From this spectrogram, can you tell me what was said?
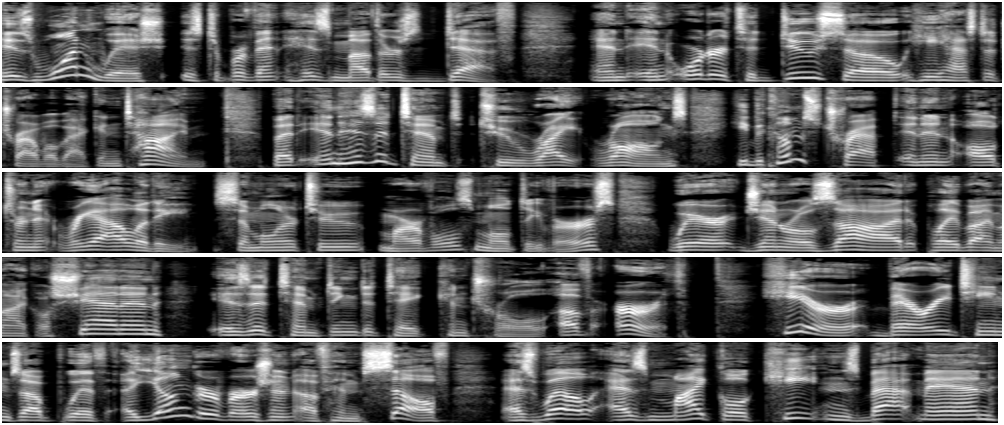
His one wish is to prevent his mother's death, and in order to do so, he has to travel back in time. But in his attempt to right wrongs, he becomes trapped in an alternate reality, similar to Marvel's multiverse, where General Zod, played by Michael Shannon, is attempting to take control of Earth. Here, Barry teams up with a younger version of himself, as well as Michael Keaton's Batman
